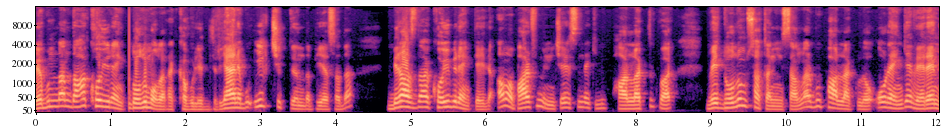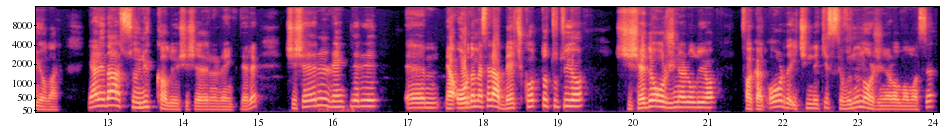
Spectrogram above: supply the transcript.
ve bundan daha koyu renk dolum olarak kabul edilir. Yani bu ilk çıktığında piyasada biraz daha koyu bir renkteydi ama parfümün içerisindeki bir parlaklık var ve dolum satan insanlar bu parlaklığı o renge veremiyorlar. Yani daha sönük kalıyor şişelerin renkleri. Şişelerin renkleri e, ya orada mesela batch code da tutuyor. Şişe de orijinal oluyor. Fakat orada içindeki sıvının orijinal olmaması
